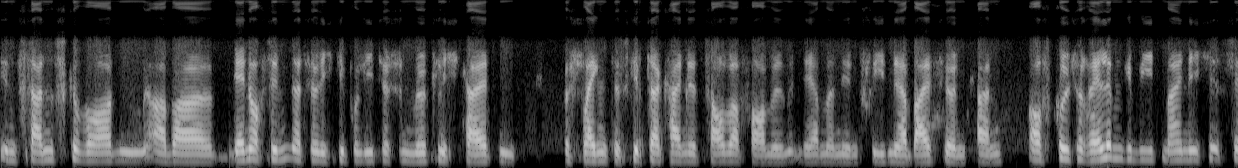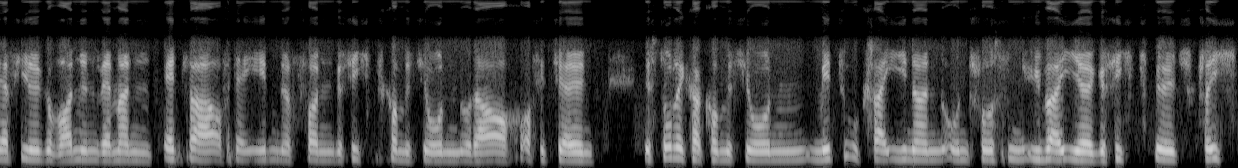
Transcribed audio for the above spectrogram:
Instanz geworden, aber dennoch sind natürlich die politischen Möglichkeiten beschränkt. Es gibt da keine Zauberformel, mit der man den Frieden herbeiführen kann. Auf kulturellem Gebiet, meine ich, ist sehr viel gewonnen, wenn man etwa auf der Ebene von Geschichtskommissionen oder auch offiziellen Historikerkommission mit Ukrainern und Russen über ihr Geschichtsbild spricht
